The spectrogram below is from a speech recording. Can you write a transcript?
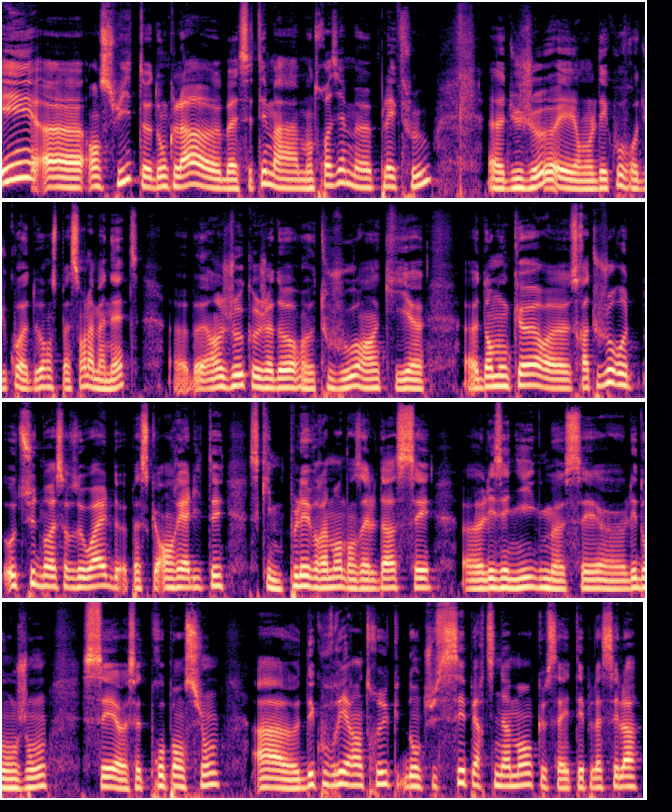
Et euh, ensuite, donc là, euh, bah, c'était ma mon troisième euh, playthrough euh, du jeu et on le découvre du coup à deux en se passant la manette. Euh, bah, un jeu que j'adore toujours, hein, qui dans mon cœur sera toujours au- au-dessus de Breath of the Wild parce qu'en réalité, ce qui me plaît vraiment dans Zelda, c'est les énigmes, c'est les donjons, c'est cette propension à découvrir un truc dont tu sais pertinemment que ça a été placé là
